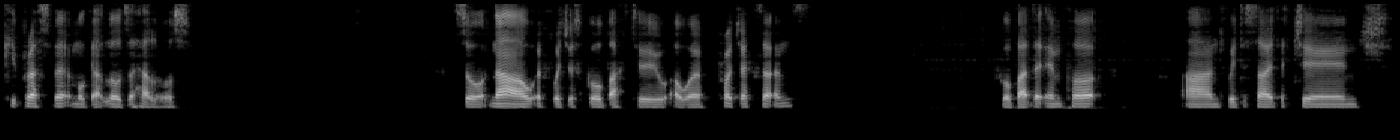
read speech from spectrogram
Keep pressing it and we'll get loads of hellos. So now if we just go back to our project settings, go back to input and we decide to change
